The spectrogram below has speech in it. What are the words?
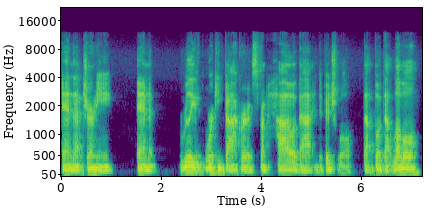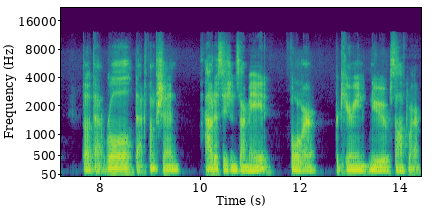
and that journey and really working backwards from how that individual that both that level both that role that function how decisions are made for procuring new software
